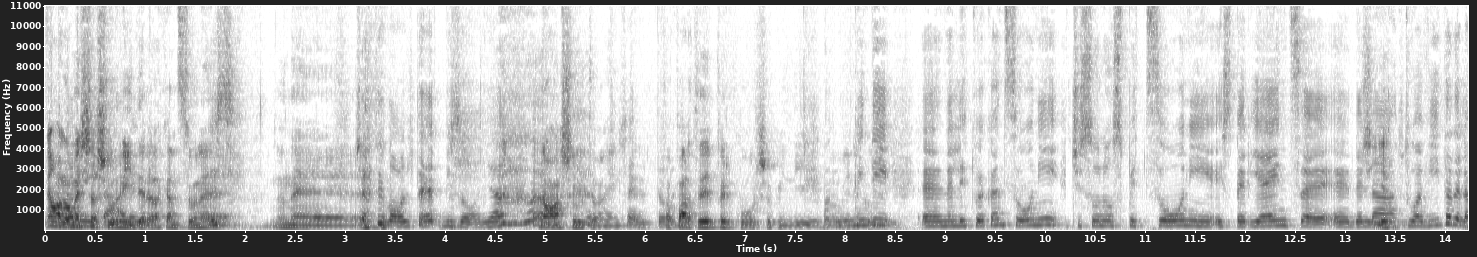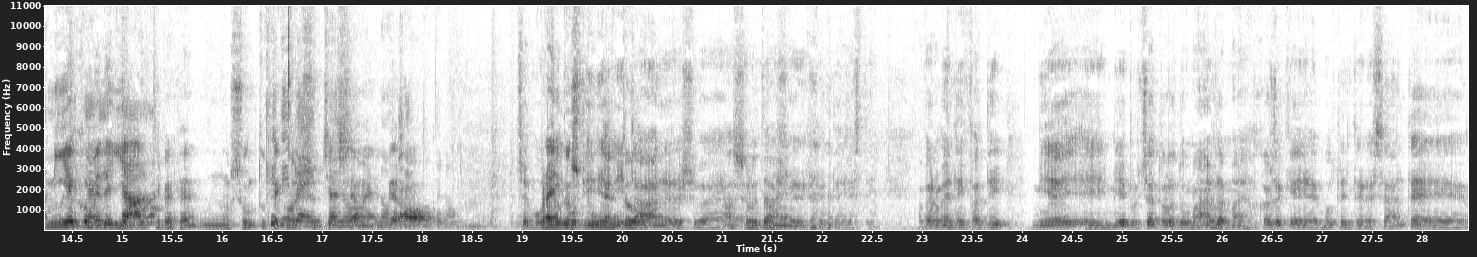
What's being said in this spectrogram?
No, l'ho messa a sorridere, la canzone Eh sì. Non è... Certe volte bisogna. No, assolutamente, Certo. fa parte del percorso, quindi va bene Quindi così. eh, nelle tue canzoni ci sono spezzoni, esperienze eh, della Sì, è- tua vita, della Mie come degli altri, perché non sono tutte cose successe a me, no, però... certo che no. C'è molta Prendo quotidianità spunto. nelle sue, Assolutamente. nei suoi, suoi testi. Ma veramente, infatti, mi hai, mi hai bruciato la domanda, ma la cosa che è molto interessante è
